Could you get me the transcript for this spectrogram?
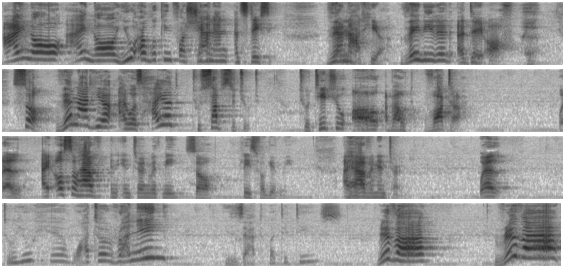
I know, I know you are looking for Shannon and Stacy. They're not here. They needed a day off. So, they're not here. I was hired to substitute to teach you all about water. Well, I also have an intern with me, so please forgive me. I have an intern. Well, do you hear water running? Is that what it is? River! River!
